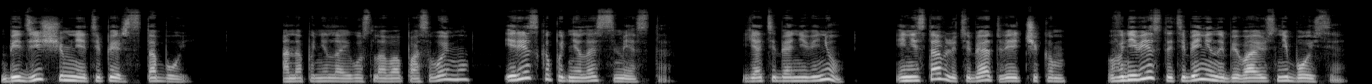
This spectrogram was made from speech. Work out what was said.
Бедище мне теперь с тобой». Она поняла его слова по-своему и резко поднялась с места. «Я тебя не виню и не ставлю тебя ответчиком. В невесты тебе не набиваюсь, не бойся».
